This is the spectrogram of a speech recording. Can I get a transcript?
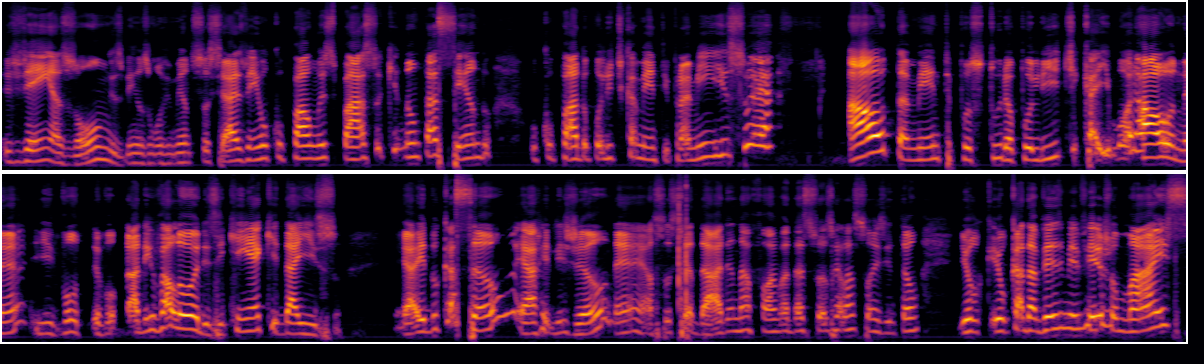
vêm as ONGs, vêm os movimentos sociais, vêm ocupar um espaço que não está sendo ocupado politicamente. E, para mim, isso é altamente postura política e moral, né? E voltada em valores. E quem é que dá isso? É a educação, é a religião, né, é a sociedade na forma das suas relações. Então, eu, eu cada vez me vejo mais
